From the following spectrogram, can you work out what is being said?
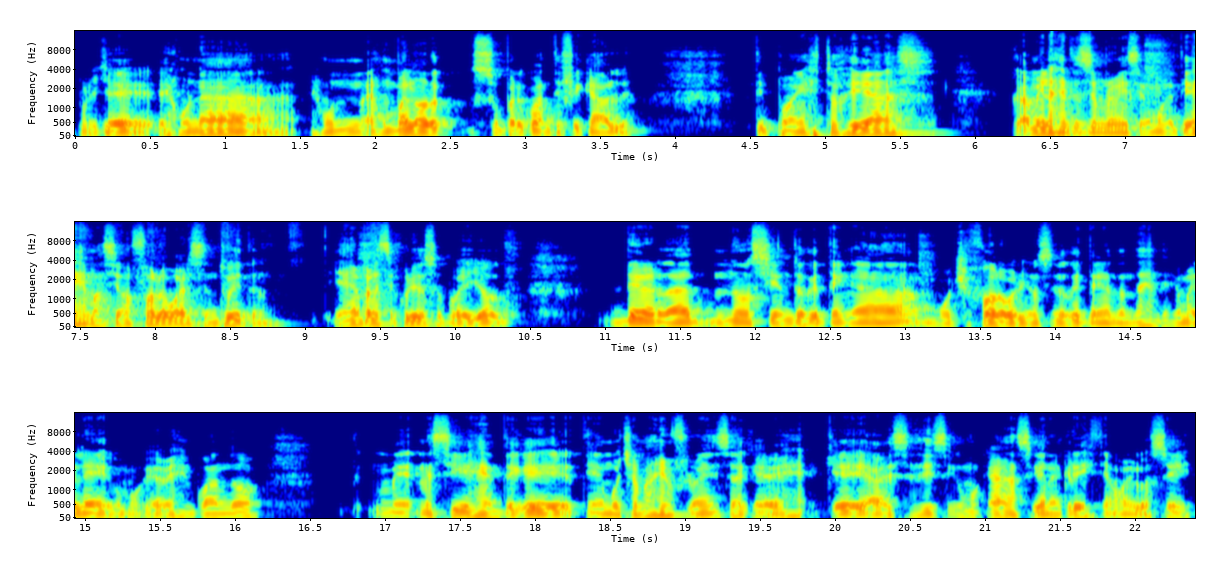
porque es, una, es, un, es un valor súper cuantificable. Tipo, en estos días, a mí la gente siempre me dice como que tienes demasiados followers en Twitter. Y a mí me parece curioso, porque yo de verdad no siento que tenga muchos followers, yo no siento que tenga tanta gente que me lee, como que de vez en cuando me, sigue gente que tiene mucha más influencia que, que a veces dice como que ah, sigan a Cristian o algo así.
